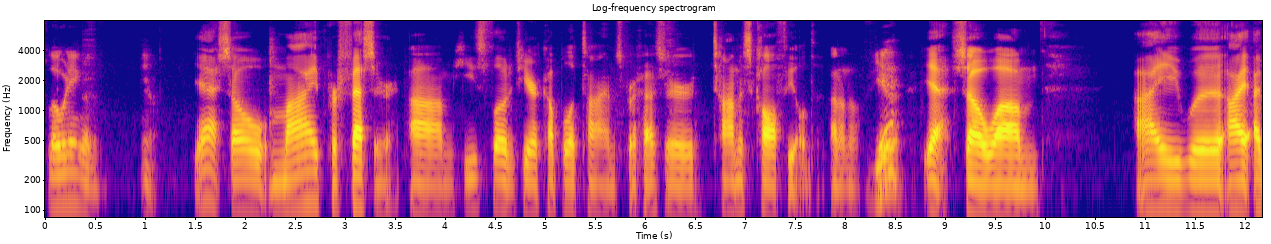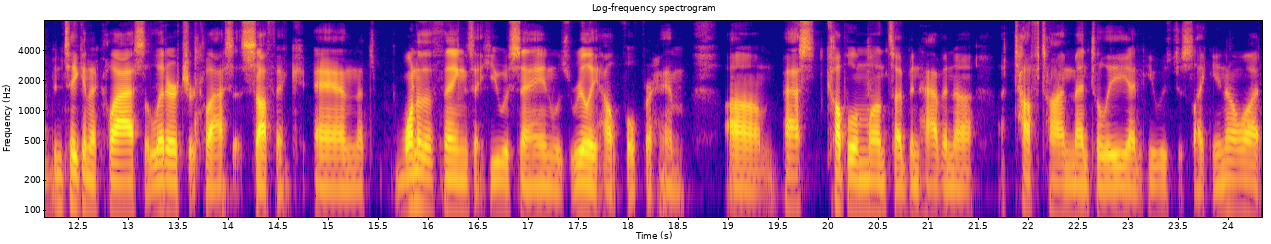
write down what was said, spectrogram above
floating, or Yeah, so my professor, um, he's floated here a couple of times, Professor Thomas Caulfield. I don't know Yeah. Yeah. So um I would I, I've been taking a class, a literature class at Suffolk, and that's one of the things that he was saying was really helpful for him. Um, past couple of months I've been having a, a tough time mentally, and he was just like, you know what?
